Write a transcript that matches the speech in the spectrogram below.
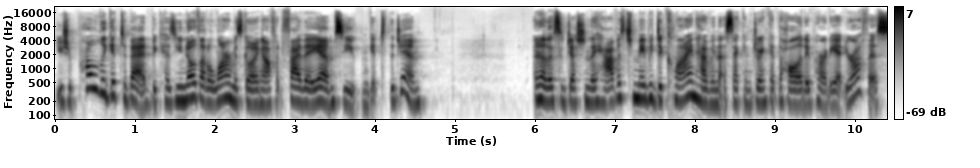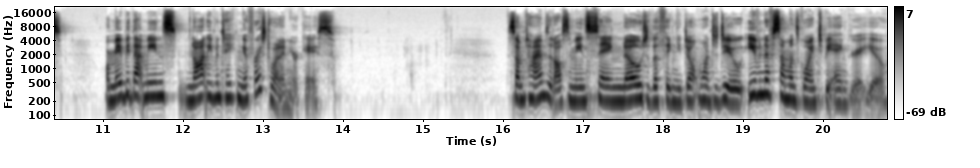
you should probably get to bed because you know that alarm is going off at 5 a.m. so you can get to the gym. Another suggestion they have is to maybe decline having that second drink at the holiday party at your office. Or maybe that means not even taking a first one in your case. Sometimes it also means saying no to the thing you don't want to do, even if someone's going to be angry at you.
